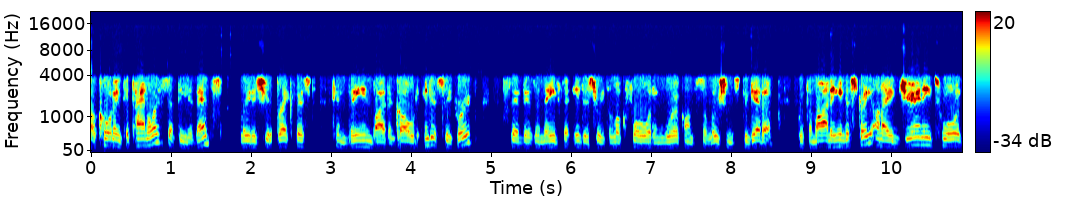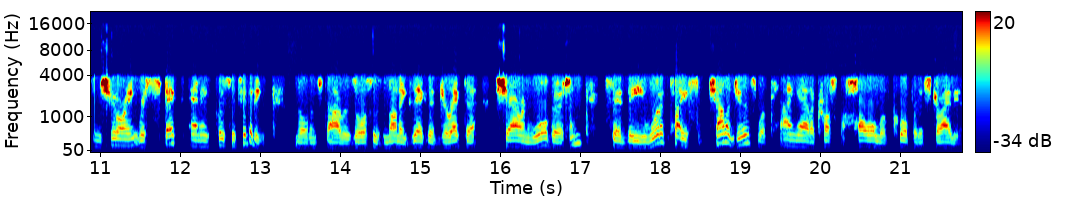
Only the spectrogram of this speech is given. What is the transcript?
According to panelists at the event's leadership breakfast convened by the Gold Industry Group, said there's a need for industry to look forward and work on solutions together with the mining industry on a journey towards ensuring respect and inclusivity. Northern Star Resources non-executive director Sharon Warburton said the workplace challenges were playing out across the whole of corporate Australia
